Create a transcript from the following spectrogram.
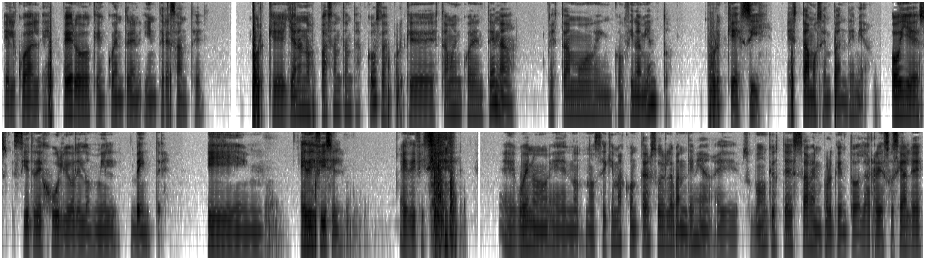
el cual espero que encuentren interesante, porque ya no nos pasan tantas cosas, porque estamos en cuarentena, estamos en confinamiento, porque sí, estamos en pandemia. Hoy es 7 de julio del 2020 y es difícil, es difícil. Eh, bueno, eh, no, no, sé qué más contar sobre la pandemia. Eh, supongo que ustedes saben porque en todas las redes sociales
